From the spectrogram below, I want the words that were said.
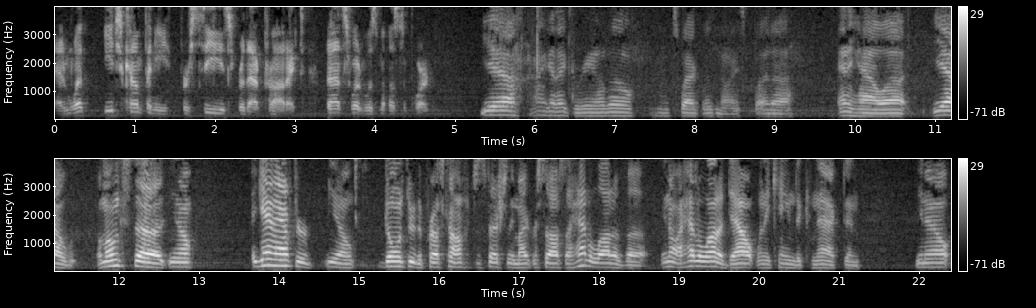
and what each company foresees for that product. That's what was most important. Yeah, I gotta agree. Although the swag was nice, but uh, anyhow, uh, yeah, amongst uh, you know, again after you know going through the press conference, especially Microsoft's, I had a lot of uh, you know I had a lot of doubt when it came to Kinect, and you know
